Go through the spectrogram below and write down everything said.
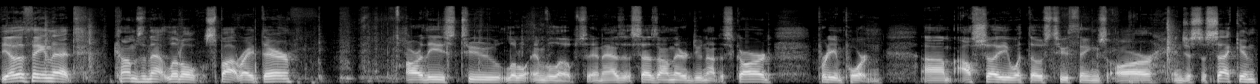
The other thing that comes in that little spot right there are these two little envelopes. And as it says on there, do not discard, pretty important. Um, I'll show you what those two things are in just a second.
